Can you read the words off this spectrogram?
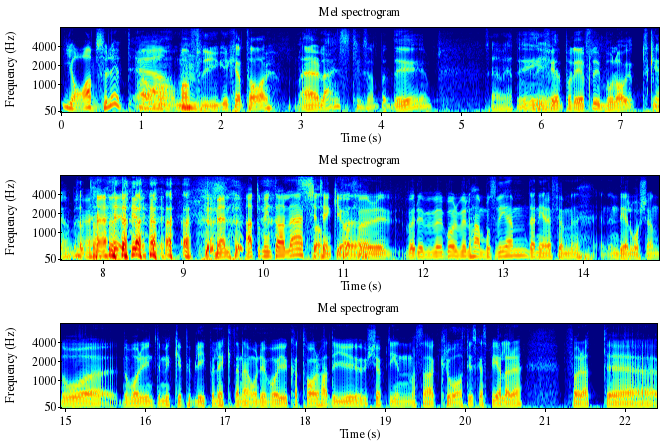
Ja, absolut. Ja, Eh, om man mm. flyger Qatar Airlines till exempel. Det jag vet det är inget fel på det flygbolaget kan jag berätta. Men att de inte har lärt sig Så tänker jag, att, för var det var det väl handbolls-VM där nere för en- en del år sedan, då, då var det ju inte mycket publik på läktarna och det var ju, Qatar hade ju köpt in massa kroatiska spelare för att eh,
